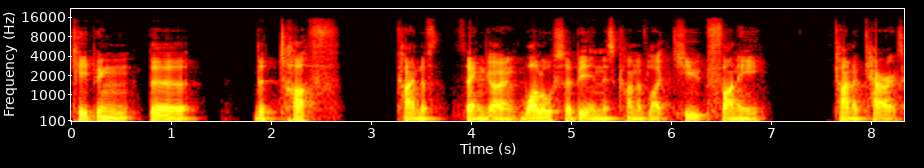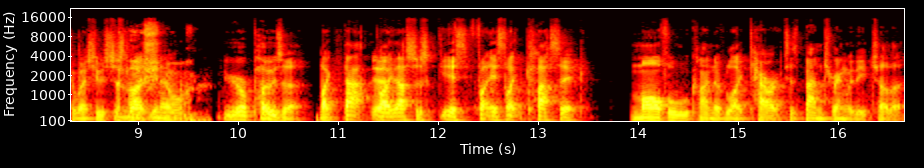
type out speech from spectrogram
keeping the the tough kind of thing going while also being this kind of like cute, funny kind of character where she was just like you know you're a poser. Like that Yeah. like that's just it's fun it's like classic marvel kind of like characters bantering with each other.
